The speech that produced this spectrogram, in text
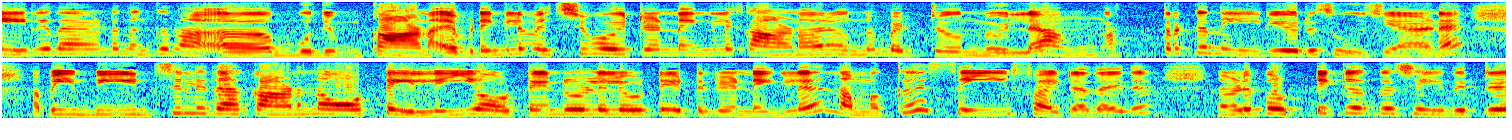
നേരിയതായതുകൊണ്ട് നിങ്ങൾക്ക് ബുദ്ധി കാണാൻ എവിടെയെങ്കിലും വെച്ച് പോയിട്ടുണ്ടെങ്കിൽ കാണാനൊന്നും പറ്റുമൊന്നുമില്ല അത്രയ്ക്ക് നേരിയ ഒരു സൂചിയാണ്. അപ്പോൾ ഈ ബീഡ്സിൽ ഇതാ കാണുന്ന ഓട്ടയില്ല ഈ ഓട്ടേന്റെ ഉള്ളിലോട്ട് ഇട്ടിട്ടുണ്ടെങ്കിൽ നമുക്ക് സേഫായിട്ട് അതായത് നമ്മളിപ്പോൾ ഒട്ടിക്കൊക്കെ ചെയ്തിട്ട്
